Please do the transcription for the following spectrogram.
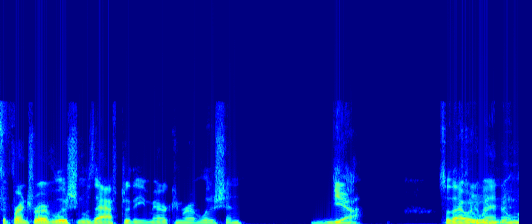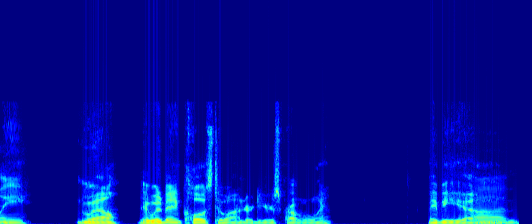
the French Revolution was after the American Revolution, yeah. so that So would have been, been- only. Well, it would have been close to a hundred years probably. Maybe um, Um,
